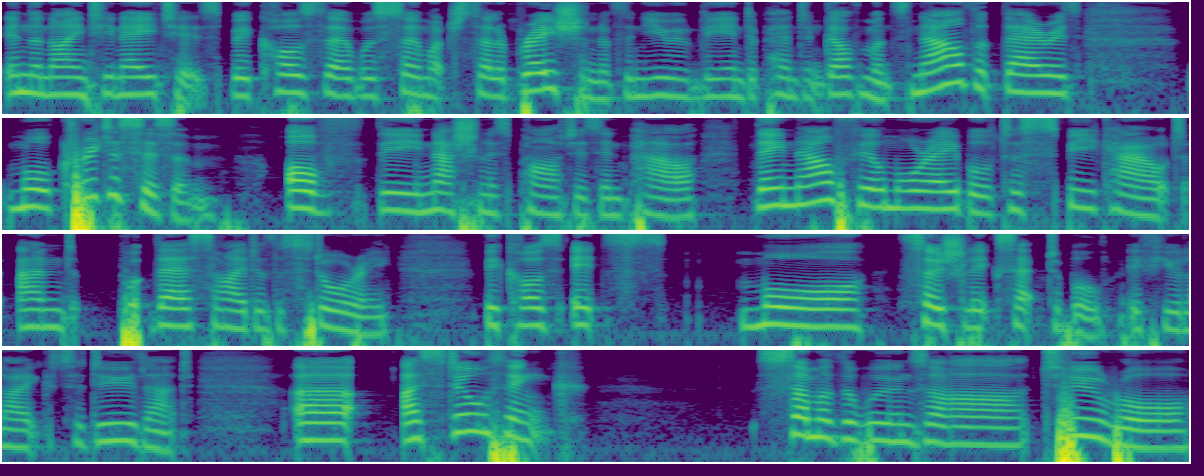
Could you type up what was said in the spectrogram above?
in the 1980s because there was so much celebration of the newly independent governments, now that there is more criticism of the nationalist parties in power, they now feel more able to speak out and put their side of the story because it's more socially acceptable, if you like, to do that. Uh, I still think some of the wounds are too raw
